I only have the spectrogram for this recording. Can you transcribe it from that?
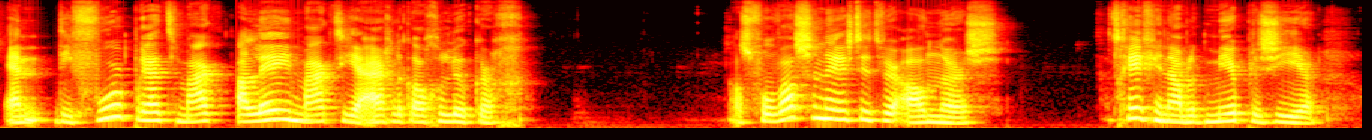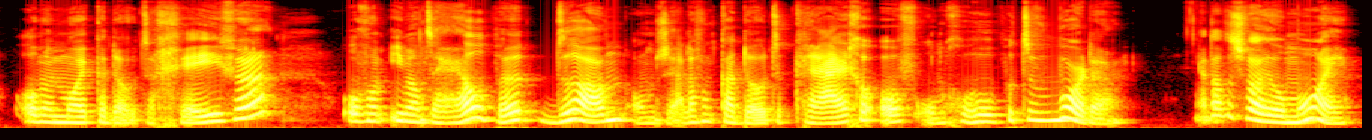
En die voorpret maakt, alleen maakte je eigenlijk al gelukkig. Als volwassene is dit weer anders. Het geeft je namelijk meer plezier om een mooi cadeau te geven of om iemand te helpen dan om zelf een cadeau te krijgen of om geholpen te worden. En dat is wel heel mooi.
